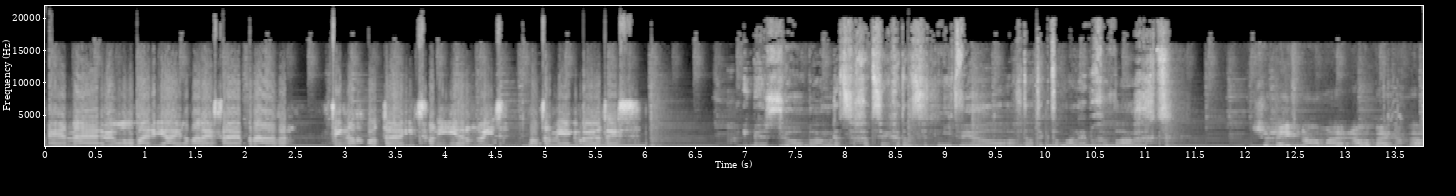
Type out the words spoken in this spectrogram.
en uh, we willen met die eigenaar even praten. Het nog wat uh, iets van die heren weet, wat er meer gebeurd is. Ik ben zo bang dat ze gaat zeggen dat ze het niet wil of dat ik te lang heb gewacht. Ze leven allemaal, allebei nog wel.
